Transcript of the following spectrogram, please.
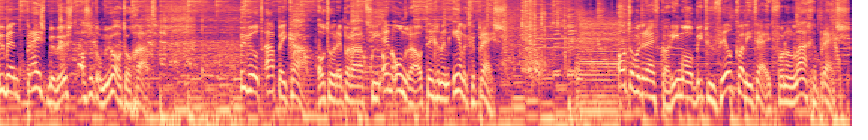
U bent prijsbewust als het om uw auto gaat. U wilt APK, autoreparatie en onderhoud tegen een eerlijke prijs. Autobedrijf Carimo biedt u veel kwaliteit voor een lage prijs.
